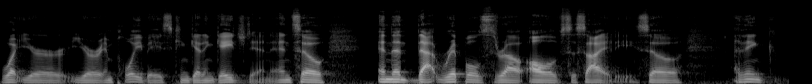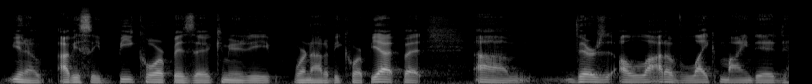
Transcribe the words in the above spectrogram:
what your your employee base can get engaged in. And so and then that ripples throughout all of society. So I think you know, obviously B Corp is a community. We're not a B Corp yet, but um, there's a lot of like-minded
